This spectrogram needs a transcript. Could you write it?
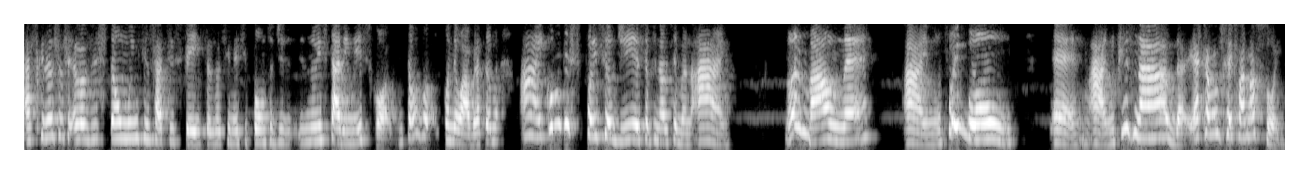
as crianças elas estão muito insatisfeitas assim nesse ponto de não estarem na escola. Então quando eu abro a cama, ai, como que foi seu dia, seu final de semana? Ai, normal, né? Ai, não foi bom. É, ai, não fiz nada. É aquelas reclamações.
